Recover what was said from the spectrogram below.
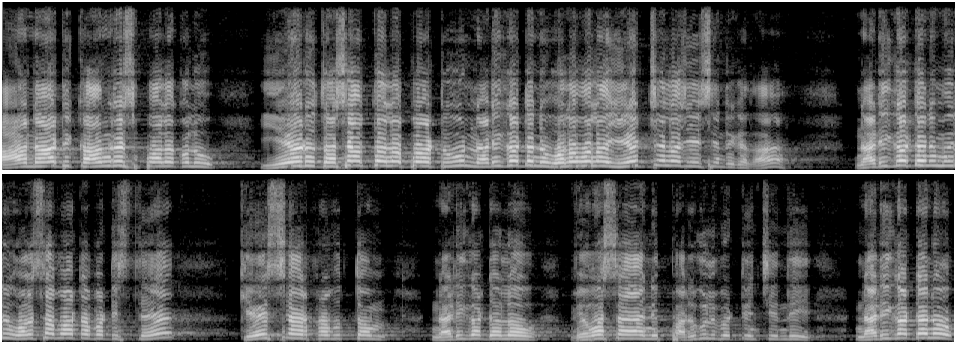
ఆనాటి కాంగ్రెస్ పాలకులు ఏడు దశాబ్దాల పాటు నడిగడ్డను ఒలవల ఏడ్చేలా చేసిండ్రు కదా. నడిగడ్డను మీరు వలసబాట పట్టిస్తే కేసీఆర్ ప్రభుత్వం నడిగడ్డలో వ్యవసాయాన్ని పరుగులు పెట్టించింది. నడిగడ్డను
